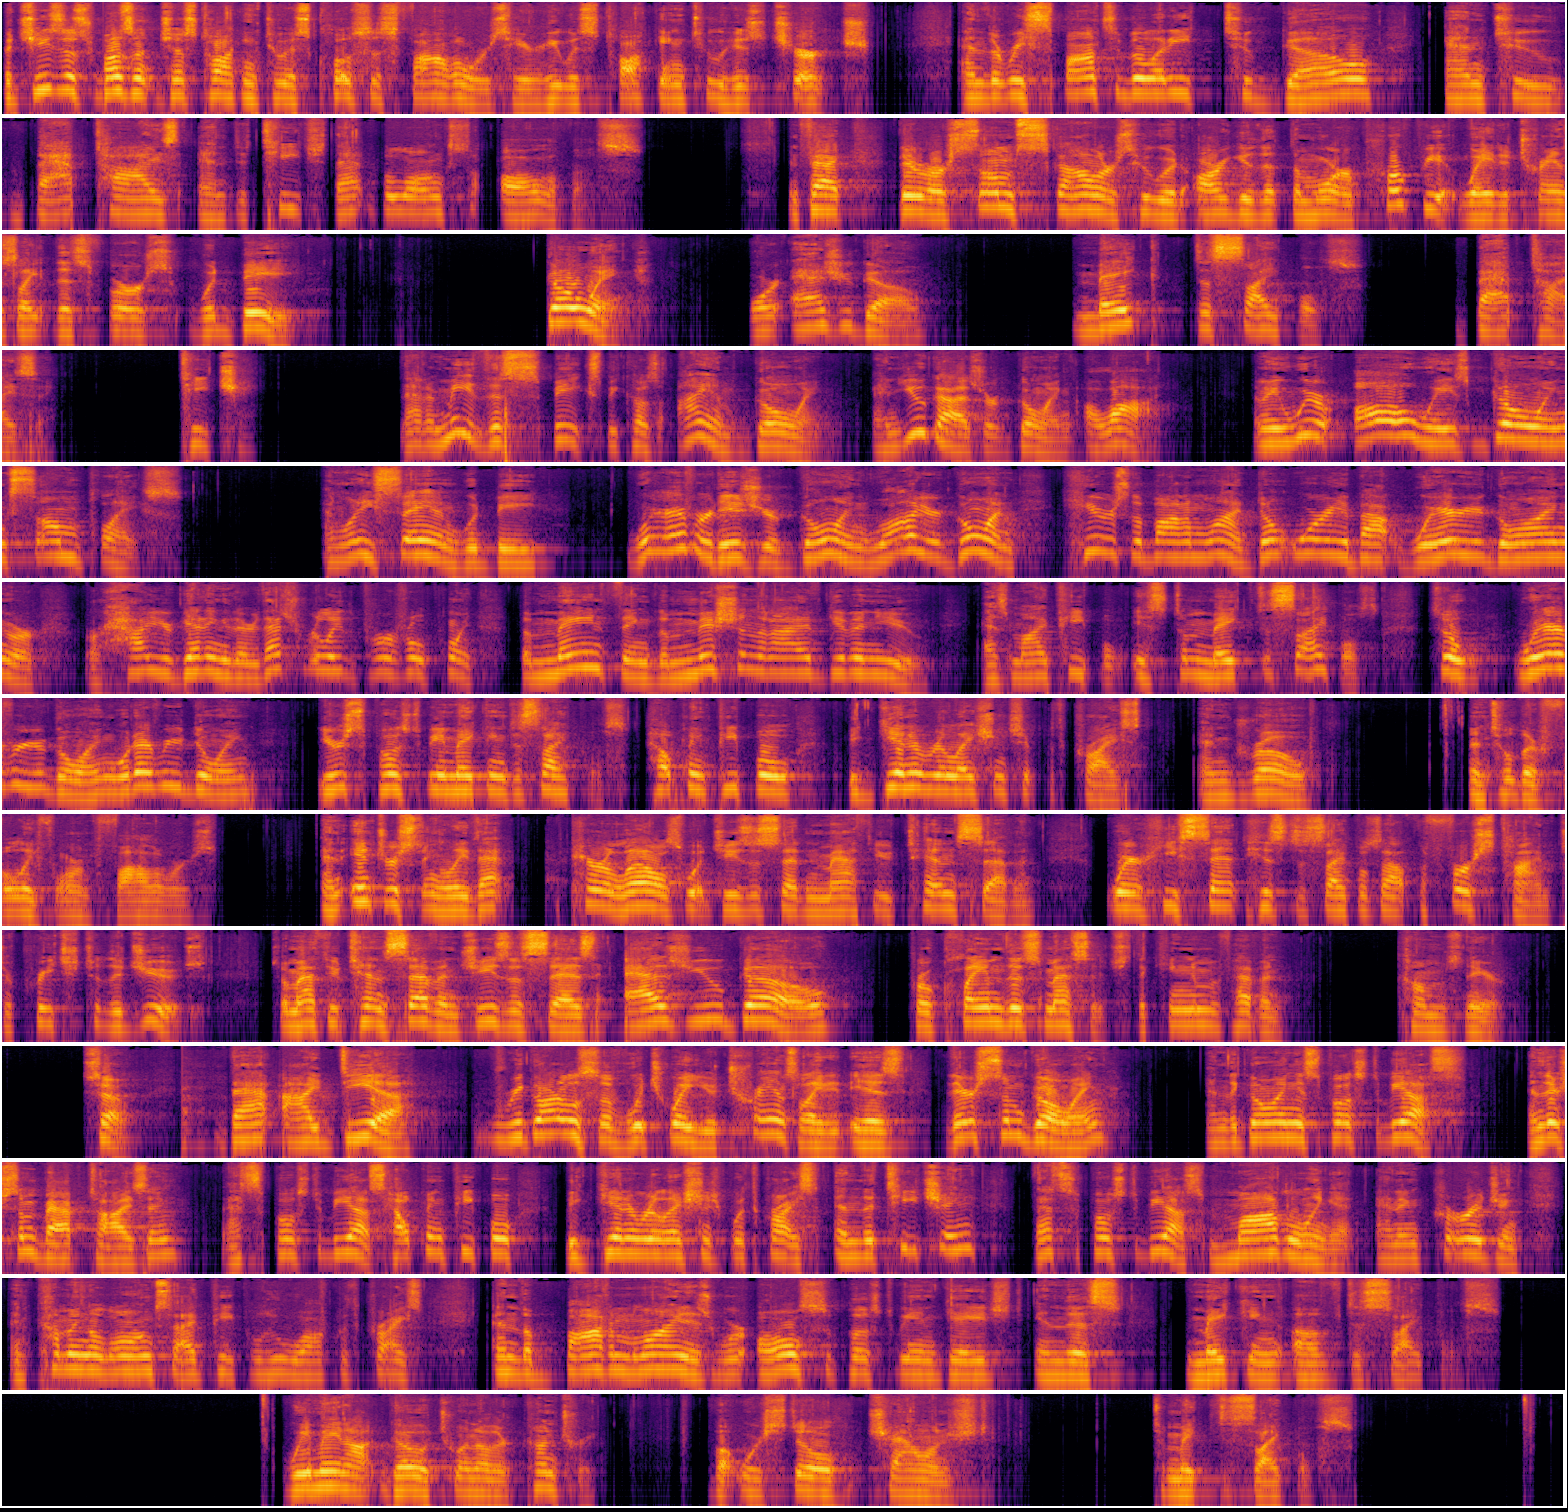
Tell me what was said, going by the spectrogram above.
But Jesus wasn't just talking to his closest followers here, he was talking to his church. And the responsibility to go and to baptize and to teach, that belongs to all of us. In fact, there are some scholars who would argue that the more appropriate way to translate this verse would be going, or as you go, make disciples, baptizing, teaching. Now, to me, this speaks because I am going, and you guys are going a lot. I mean, we're always going someplace. And what he's saying would be wherever it is you're going, while you're going, here's the bottom line. Don't worry about where you're going or, or how you're getting there. That's really the peripheral point. The main thing, the mission that I have given you as my people is to make disciples. So wherever you're going, whatever you're doing, you're supposed to be making disciples, helping people begin a relationship with Christ and grow until they're fully formed followers. And interestingly, that parallels what Jesus said in Matthew 10 7, where he sent his disciples out the first time to preach to the Jews. So, Matthew 10 7, Jesus says, As you go, proclaim this message the kingdom of heaven comes near. So, that idea, regardless of which way you translate it, is there's some going, and the going is supposed to be us. And there's some baptizing, that's supposed to be us, helping people begin a relationship with Christ. And the teaching, that's supposed to be us, modeling it and encouraging and coming alongside people who walk with Christ. And the bottom line is we're all supposed to be engaged in this making of disciples. We may not go to another country, but we're still challenged to make disciples.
